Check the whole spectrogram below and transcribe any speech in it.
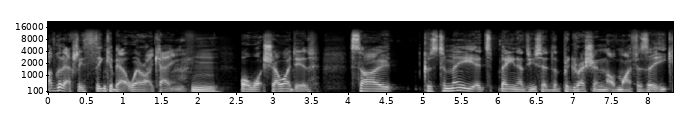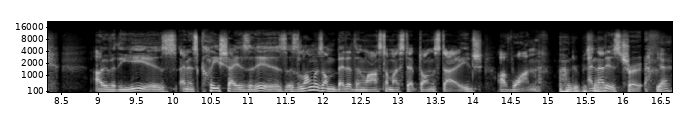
I've got to actually think about where I came or what show I did. So, because to me, it's been, as you said, the progression of my physique over the years. And as cliche as it is, as long as I'm better than last time I stepped on stage, I've won. 100%. And that is true. Yeah.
